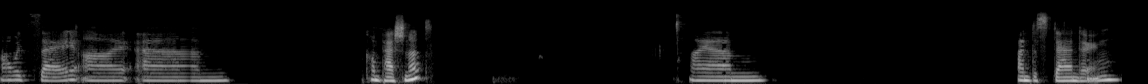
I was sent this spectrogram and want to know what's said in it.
I would say I am compassionate. I am understanding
